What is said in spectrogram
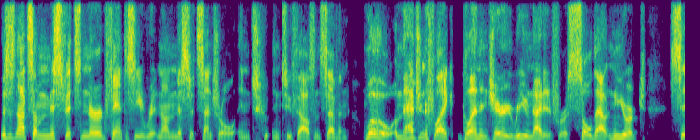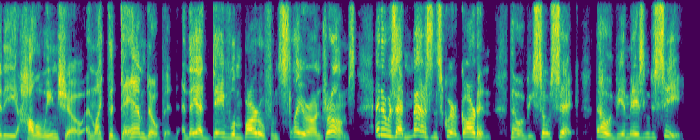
This is not some Misfits nerd fantasy written on Misfit Central in in 2007. Whoa, imagine if like Glenn and Jerry reunited for a sold out New York City Halloween show and like the Damned opened and they had Dave Lombardo from Slayer on drums and it was at Madison Square Garden. That would be so sick. That would be amazing to see.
